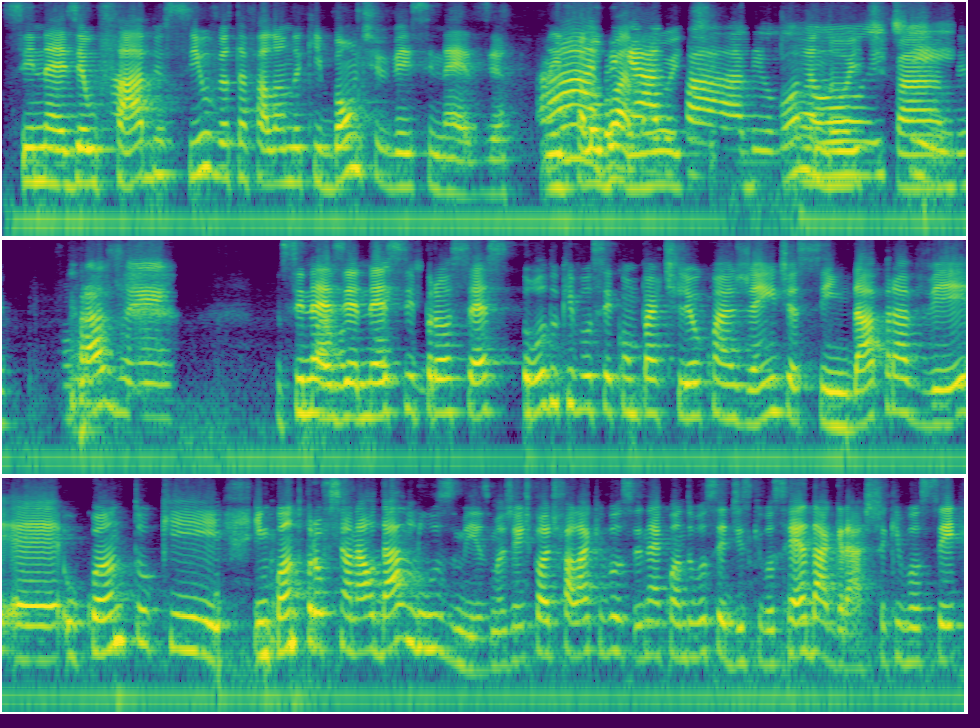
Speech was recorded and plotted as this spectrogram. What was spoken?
Sinésia, o Fábio Silva tá falando aqui, bom te ver, Sinésia. Ele ah, falou obrigado, boa noite. Fábio. Boa, boa noite. noite, Fábio. Um prazer. Sinésia, nesse processo todo que você compartilhou com a gente, assim, dá para ver é, o quanto que, enquanto profissional da luz mesmo, a gente pode falar que você, né, quando você diz que você é da graxa, que você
